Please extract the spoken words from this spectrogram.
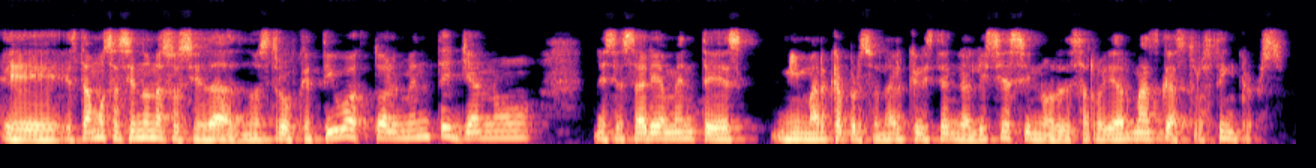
Eh, estamos haciendo una sociedad. Nuestro objetivo actualmente ya no necesariamente es mi marca personal Cristian Galicia, sino desarrollar más GastroThinkers,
